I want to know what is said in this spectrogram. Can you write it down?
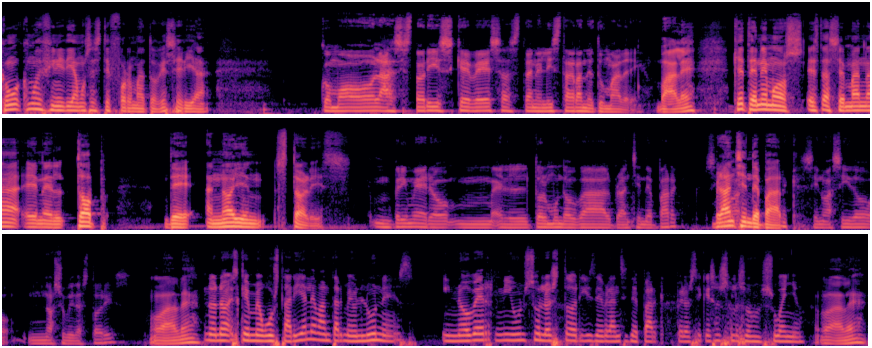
¿cómo, cómo definiríamos este formato? ¿Qué sería? Como las stories que ves hasta en el Instagram de tu madre. Vale. ¿Qué tenemos esta semana en el top de Annoying Stories? Mm, Primero, mm, el- todo el mundo va al Branch in the Park. Si Branch no, in the Park. Si no ha sido, no ha subido stories. Vale. No, no, es que me gustaría levantarme un lunes y no ver ni un solo stories de Branch in the Park, pero sé que eso solo es un sueño. Vale.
